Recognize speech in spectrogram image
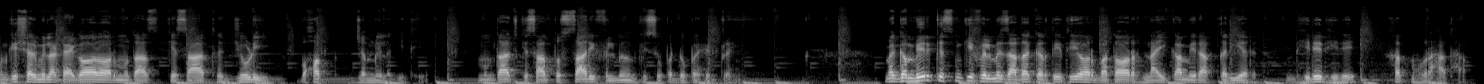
उनकी शर्मिला टैगोर और मुमताज़ के साथ जोड़ी बहुत जमने लगी थी। मुमताज़ के साथ तो सारी फ़िल्में उनकी सुपर डुपर हिट रहीं। मैं गंभीर किस्म की फ़िल्में ज़्यादा करती थी और बतौर नायिका मेरा करियर धीरे धीरे ख़त्म हो रहा था।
